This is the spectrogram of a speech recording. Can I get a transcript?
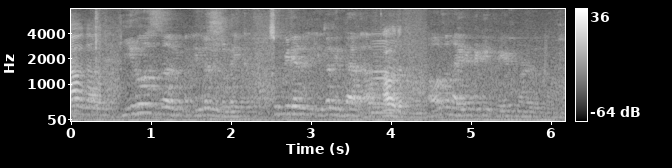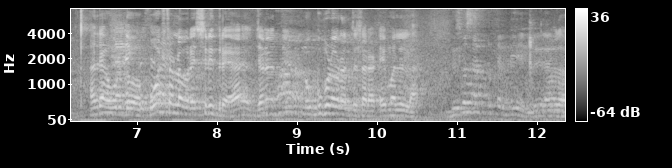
ಹೌದೌದು. ಹೀರೋಸ್ ಇದ್ರಲ್ಲಿ ಲೈಕ್ ಸುಪೀರಿಯರ್ ಇದ್ರಲ್ಲಿ ಇದ್ದಾಗ ಹೌದು. ಅವ್ರದ್ದೊಂದು ಐಡೆಂಟಿಟಿ ಕ್ರಿಯೇಟ್ ಮಾಡೋದು ಅಂದ್ರೆ ಅವ್ರದ್ದು ಪೋಸ್ಟಲ್ಲಿ ಅವ್ರ ಹೆಸರಿದ್ರೆ ಜನ ನುಗ್ಗು ಬಿಡೋರಂತೆ ಸರ್ ಆ ಟೈಮಲ್ಲೆಲ್ಲ ಬಿಸ್ನೆಸ್ ಆಗ್ಬಿಡ್ತಾರೆ ಬಿಡಿ. ಹೌದು.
